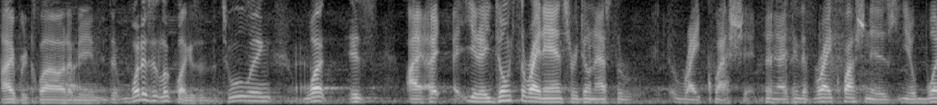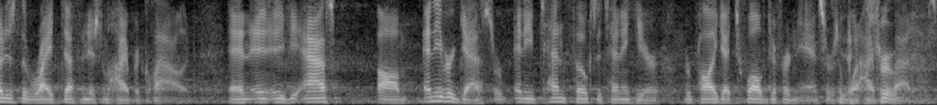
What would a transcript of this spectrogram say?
hybrid cloud. I mean, what does it look like? Is it the tooling? What is, I, I, you know, you don't get the right answer, you don't ask the right question. And I think the right question is, you know, what is the right definition of hybrid cloud? And, and if you ask um, any of your guests or any 10 folks attending here, you'll probably get 12 different answers of Yeah, what hybrid true. cloud is.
